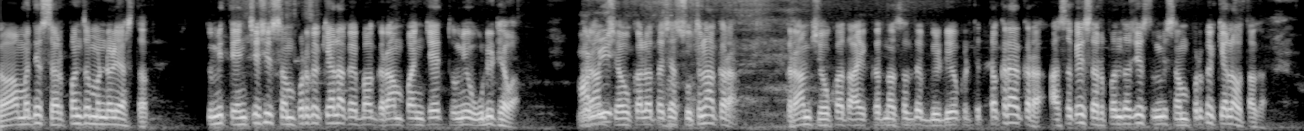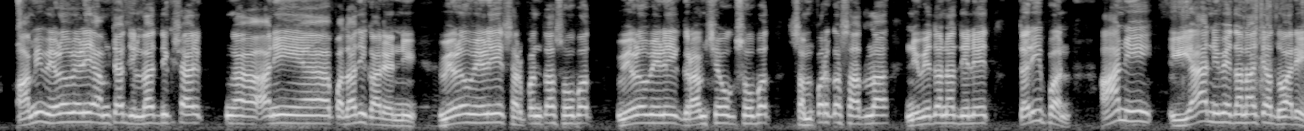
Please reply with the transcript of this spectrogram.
गावामध्ये सरपंच मंडळी असतात. तुम्ही त्यांच्याशी संपर्क केला काय बा? ग्रामपंचायत तुम्ही उडी ठेवा. ग्रामसेवकाला तशा सूचना करा. ग्रामसेवकात ऐकत नसेल तर BDO कडे तक्रार करा. असं काही सरपंचाशी तुम्ही संपर्क केला होता का? आम्ही वेळोवेळी आमच्या जिल्हाध्यक्ष आणि पदाधिकाऱ्यांनी वेळोवेळी सरपंचासोबत वेळोवेळी ग्रामसेवक सोबत संपर्क साधला निवेदनं दिलेत तरी पण. आणि या निवेदनाच्या द्वारे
